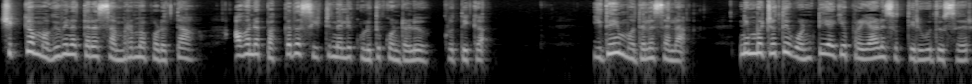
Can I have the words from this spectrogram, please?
ಚಿಕ್ಕ ಮಗುವಿನ ಥರ ಸಂಭ್ರಮ ಪಡುತ್ತಾ ಅವನ ಪಕ್ಕದ ಸೀಟಿನಲ್ಲಿ ಕುಳಿತುಕೊಂಡಳು ಕೃತಿಕಾ. ಇದೇ ಮೊದಲ ಸಲ ನಿಮ್ಮ ಜೊತೆ ಒಂಟಿಯಾಗಿ ಪ್ರಯಾಣಿಸುತ್ತಿರುವುದು ಸರ್.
